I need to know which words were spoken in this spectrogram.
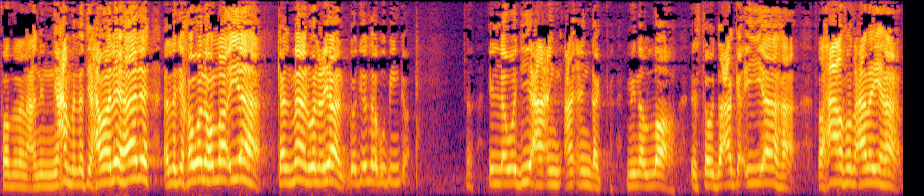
فضلا عن النعم التي حواليه هذه التي خوله الله إياها كالمال والعيال. قد يذهب منك إلا وديعة عندك. من الله استودعك إياها فحافظ عليها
